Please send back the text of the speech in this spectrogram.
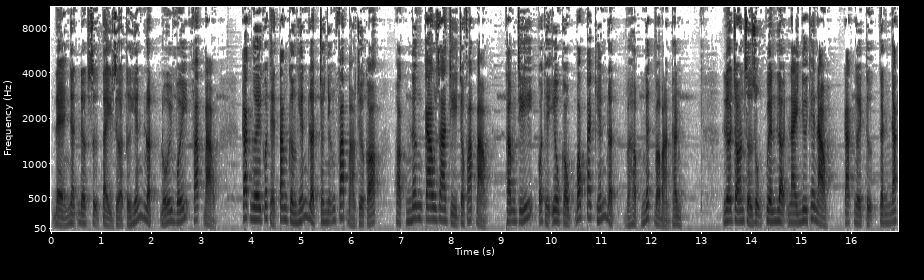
để nhận được sự tẩy rửa từ hiến luật đối với pháp bảo. Các ngươi có thể tăng cường hiến luật cho những pháp bảo chưa có, hoặc nâng cao gia trì cho pháp bảo, thậm chí có thể yêu cầu bóc tách hiến luật và hợp nhất vào bản thân. Lựa chọn sử dụng quyền lợi này như thế nào, các người tự cân nhắc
